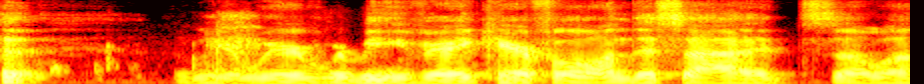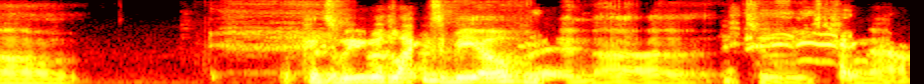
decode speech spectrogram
we're we're we're being very careful on this side. So, um, because we would like to be open uh, two weeks from now.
